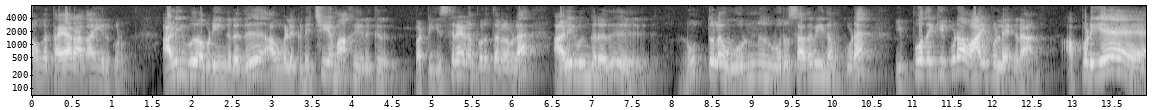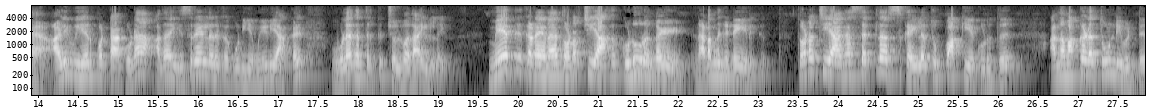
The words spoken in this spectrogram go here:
அவங்க தயாராக தான் இருக்கணும். அழிவு அப்படிங்கிறது அவங்களுக்கு நிச்சயமாக இருக்கிறது. பட் இஸ்ரேலை பொறுத்தளவில் அழிவுங்கிறது நூற்றில் ஒன்று ஒரு சதவீதம் கூட இப்போதைக்கு கூட வாய்ப்பு இல்லைங்கிறாங்க அப்படியே அழிவு ஏற்பட்டால் கூட அதை இஸ்ரேலில் இருக்கக்கூடிய மீடியாக்கள் உலகத்திற்கு சொல்வதா இல்லை. மேற்கு கடையில் தொடர்ச்சியாக கொடூரங்கள் நடந்துக்கிட்டே இருக்குது தொடர்ச்சியாக செட்லர்ஸ் கையில் துப்பாக்கியை கொடுத்து அந்த மக்களை தூண்டிவிட்டு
